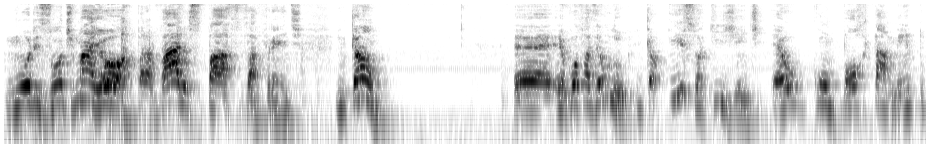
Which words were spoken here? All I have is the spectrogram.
um horizonte maior, para vários passos à frente? Então, é, eu vou fazer um loop. Então, isso aqui, gente, é o comportamento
